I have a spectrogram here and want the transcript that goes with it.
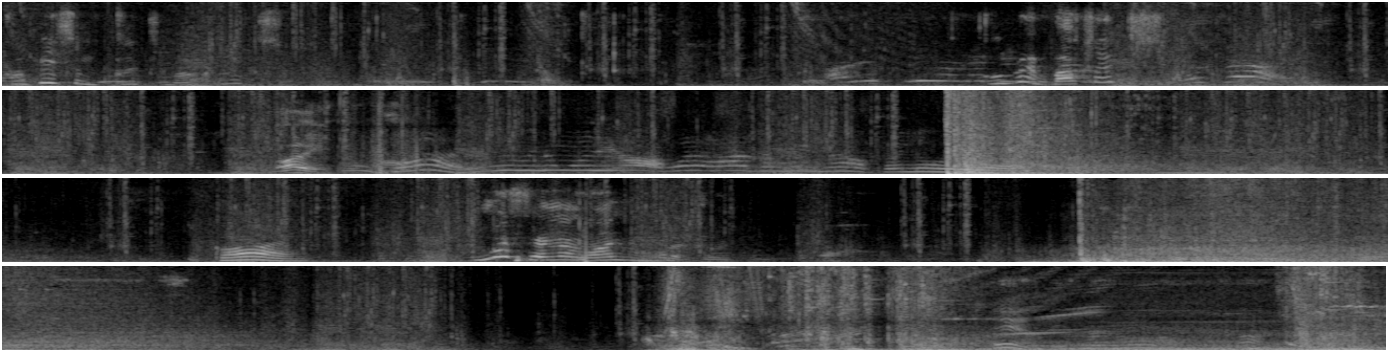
Copy some clicks, box we do? Go play some clicks, buckets. Go play buckets. Why? Why? I don't even know where they are. What are they up? I know where they are. God. Unless they're not I'm gonna join. Damn, he's not on.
